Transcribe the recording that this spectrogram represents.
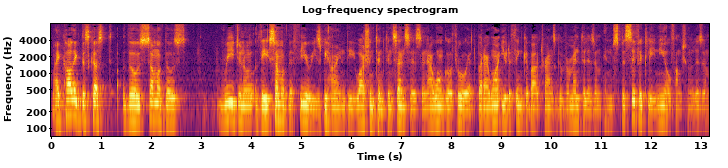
My colleague discussed those, some of those regional, the, some of the theories behind the Washington Consensus, and I won't go through it, but I want you to think about transgovernmentalism and specifically neo functionalism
